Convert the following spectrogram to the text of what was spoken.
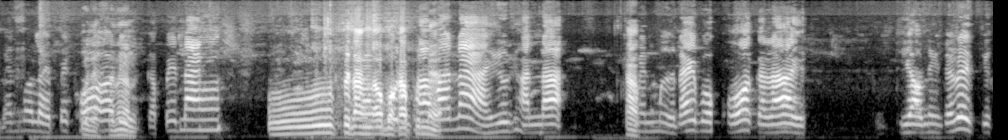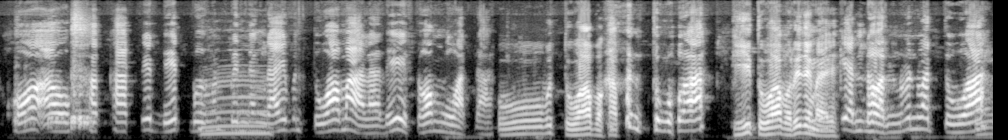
แม่นบ่ได้ไปขอบ่ได้เอาเท่านั้นเด็กก็ไปนั่งโอ้ไปนั่งเอาบ่ครับคุณแม่ภาวนาอยู่หั่นน่ะครับเป็นมือได้บ่ขอก็ได้เที่ยวนี้ก็เลยสิขอเอาคักๆเด็ดๆเบิ่งมันเป็นจังไดมันตัวมาล่ะเด้สองงวดอะโอ้บ่ตัวบ่ครับมันตัวผีตัวบ่หรือจังไดแก่นดอนมันมาตัวโอ้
